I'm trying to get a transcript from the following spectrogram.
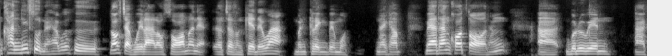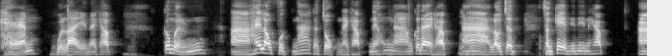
ำคัญที่สุดนะครับก็คือนอกจากเวลาเราซ้อมแล้วเนี่ยเราจะสังเกตได้ว่ามันเกร็งไปหมดนะครับ แม้กระทั่งข้อต่อทั้งอ่าบริเวณอ่า แขนหัวไหล่นะครับ ก็เหมือนอ่าให้เราฝึกหน้ากระจกนะครับ ในห้องน้ำก็ได้ครับอือฮึอ่าเราจะสังเกตดีๆนะครับอ่า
